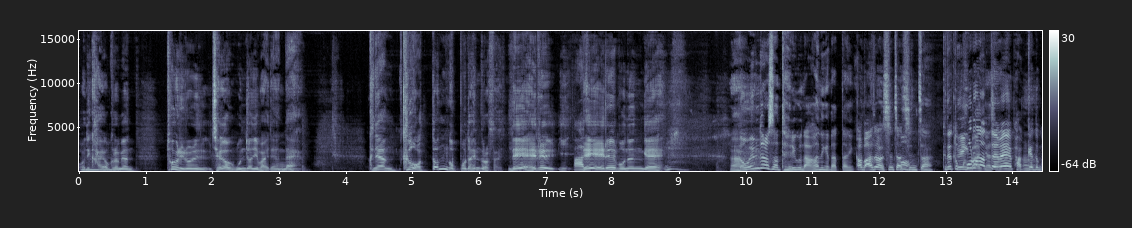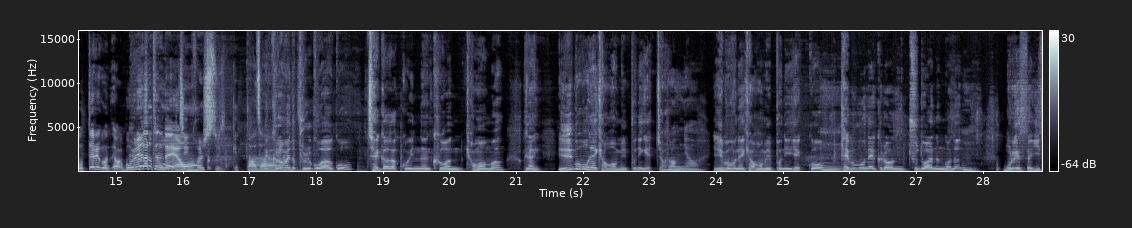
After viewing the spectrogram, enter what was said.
어디 가요? 음. 그러면 토요일 일요일 제가 온전히 봐야 되는데 그냥 그 어떤 것보다 힘들었어요. 내 애를 이. 내 애를 보는 게 아, 너무 힘들어서 데리고 나가는 게 낫다니까. 아 맞아요, 진짜 어. 진짜. 근데 또 그 코로나 때문에 하잖아. 밖에도 응. 못 데리고 어, 몰 같은데. 더 어. 컬수 있겠다. 맞아요. 근데 그럼에도 불구하고 제가 갖고 있는 그건 경험은 그냥 일부분의 경험일 뿐이겠죠. 그럼요. 일부분의 경험일 뿐이겠고 음. 대부분의 그런 주도하는 거는 음. 모르겠어요. 20,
